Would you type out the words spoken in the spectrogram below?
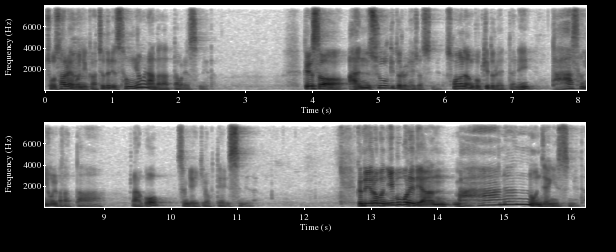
조사를 해보니까 저들이 성령을 안 받았다고 그랬습니다. 그래서 안수 기도를 해줬습니다. 손을 얹고 기도를 했더니 다 성령을 받았다라고 성경에 기록되어 있습니다. 근데 여러분 이 부분에 대한 많은 논쟁이 있습니다.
